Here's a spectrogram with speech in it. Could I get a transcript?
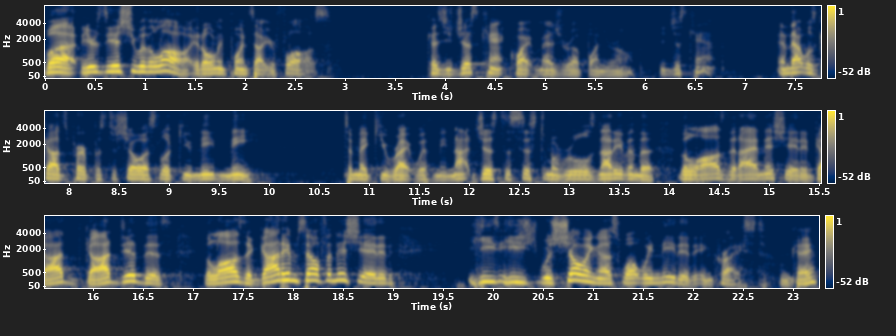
But here's the issue with the law it only points out your flaws because you just can't quite measure up on your own. You just can't. And that was God's purpose to show us look, you need me to make you right with me, not just the system of rules, not even the, the laws that I initiated. God, God did this. The laws that God Himself initiated, he, he was showing us what we needed in Christ. Okay?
